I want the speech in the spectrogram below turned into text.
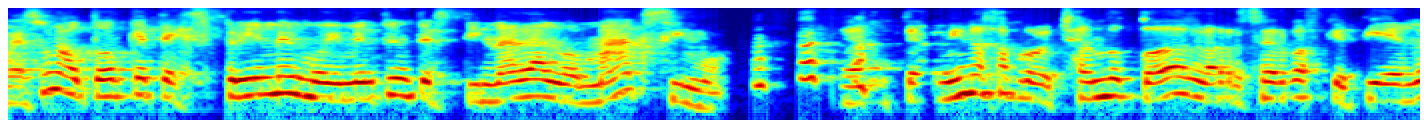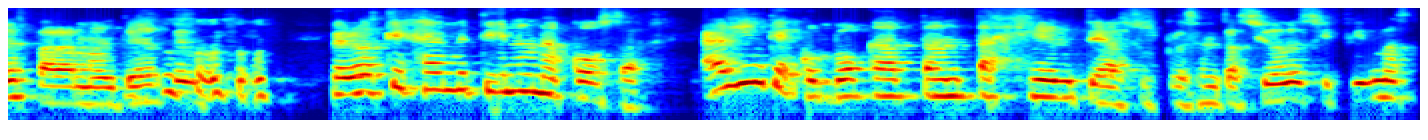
Es un autor que te exprime el movimiento intestinal a lo máximo. terminas aprovechando todas las reservas que tienes para mantenerte. Pero es que Jaime tiene una cosa. Alguien que convoca a tanta gente a sus presentaciones y firmas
